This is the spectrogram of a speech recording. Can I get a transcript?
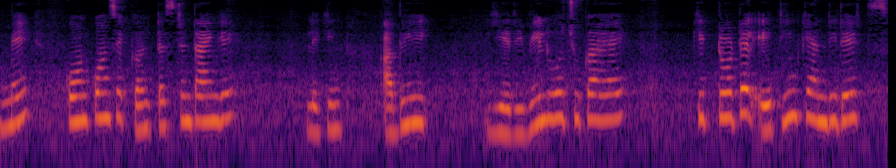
में कौन कौन से कंटेस्टेंट आएँगे। लेकिन अभी ये रिवील हो चुका है कि टोटल 18 कैंडिडेट्स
